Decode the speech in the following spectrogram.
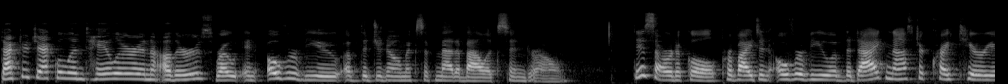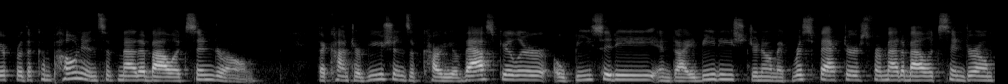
Dr. Jacqueline Taylor and others wrote an overview of the genomics of metabolic syndrome. This article provides an overview of the diagnostic criteria for the components of metabolic syndrome, the contributions of cardiovascular, obesity, and diabetes genomic risk factors for metabolic syndrome,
